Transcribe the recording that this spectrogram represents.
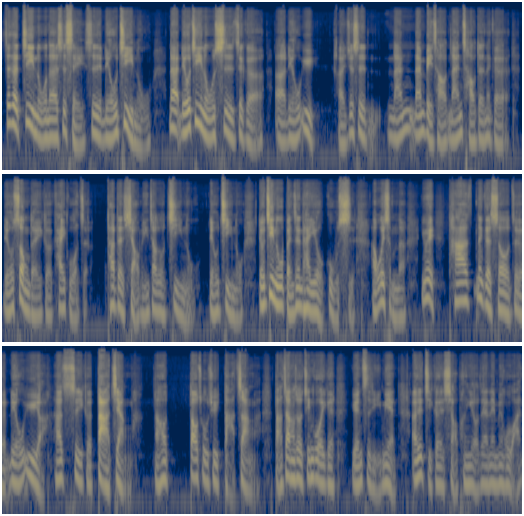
这个妓奴呢是谁？是刘季奴。那刘季奴是这个呃刘裕啊、呃，就是南南北朝南朝的那个刘宋的一个开国者，他的小名叫做季奴，刘季奴。刘季奴本身他也有故事啊，为什么呢？因为他那个时候这个刘裕啊，他是一个大将嘛，然后。到处去打仗啊！打仗的时候经过一个园子里面，而且几个小朋友在那边玩。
